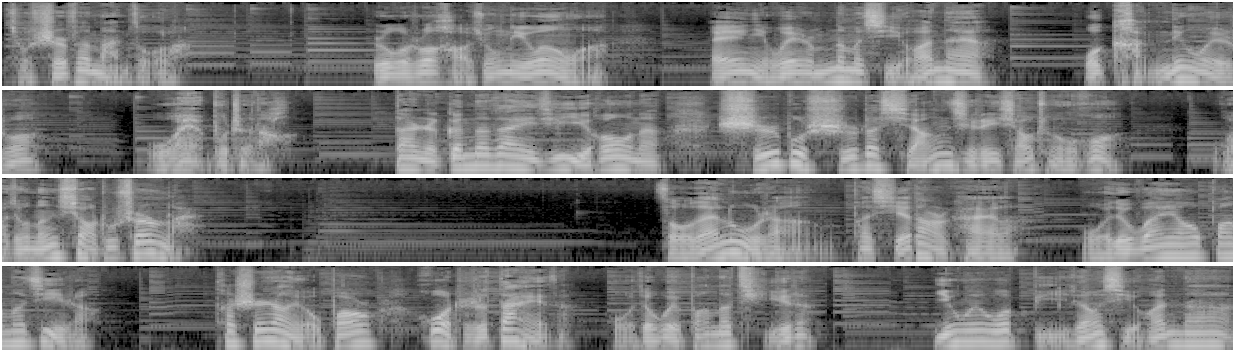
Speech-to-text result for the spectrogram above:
就十分满足了。如果说好兄弟问我，哎，你为什么那么喜欢他呀？我肯定会说，我也不知道。但是跟他在一起以后呢，时不时的想起这小蠢货，我就能笑出声来。走在路上，他鞋带开了，我就弯腰帮他系上；他身上有包或者是袋子，我就会帮他提着，因为我比较喜欢他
